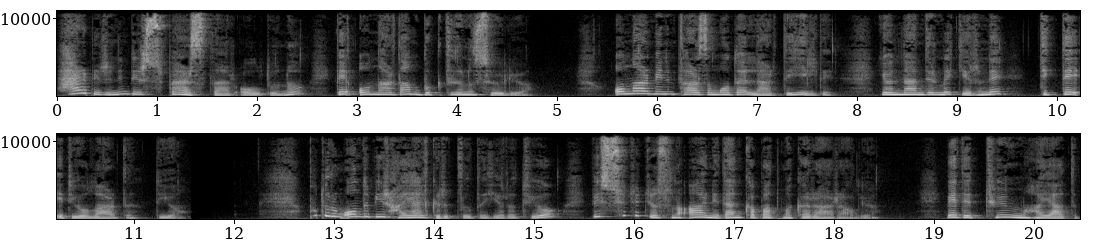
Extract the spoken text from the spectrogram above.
her birinin bir süperstar olduğunu ve onlardan bıktığını söylüyor. Onlar benim tarzım modeller değildi. Yönlendirmek yerine dikte ediyorlardı diyor. Bu durum onda bir hayal kırıklığı da yaratıyor ve stüdyosunu aniden kapatma kararı alıyor. Ve de tüm hayatı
